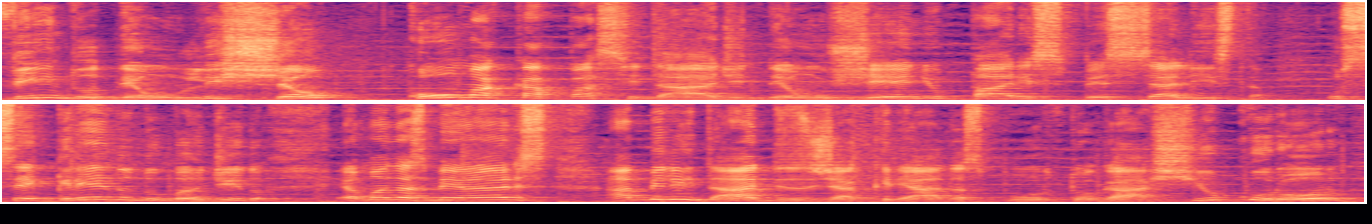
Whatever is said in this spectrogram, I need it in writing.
vindo de um lixão com uma capacidade de um gênio para especialista. O segredo do bandido é uma das melhores habilidades já criadas por Togashi. E o Kuroro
